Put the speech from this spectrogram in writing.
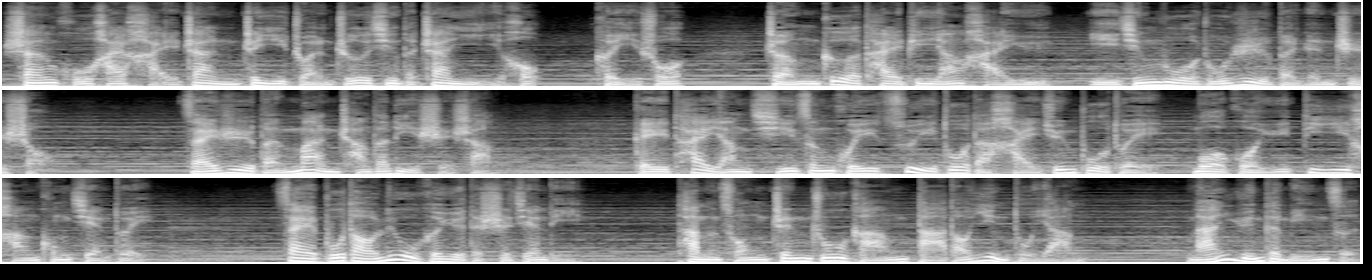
珊瑚海海战这一转折性的战役以后，可以说整个太平洋海域已经落入日本人之手。在日本漫长的历史上，给太阳旗增辉最多的海军部队莫过于第一航空舰队。在不到六个月的时间里，他们从珍珠港打到印度洋，南云的名字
